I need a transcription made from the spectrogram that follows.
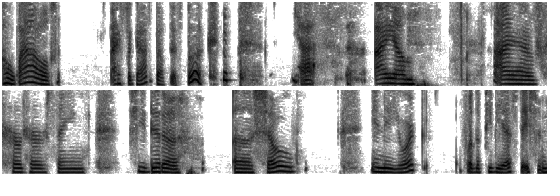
Oh wow. I forgot about this book. yes. I um I have heard her sing. She did a a show in New York for the PBS station.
